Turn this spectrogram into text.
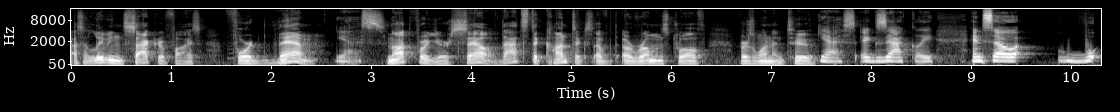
as a living sacrifice for them, yes. not for yourself. That's the context of, of Romans 12, verse 1 and 2. Yes, exactly. And so w-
